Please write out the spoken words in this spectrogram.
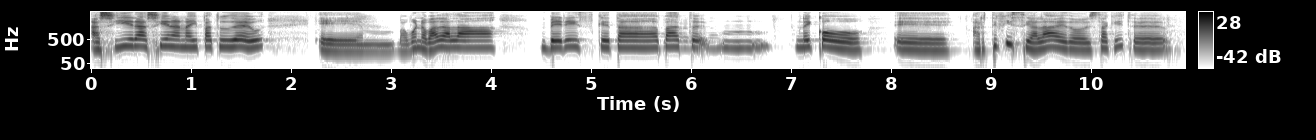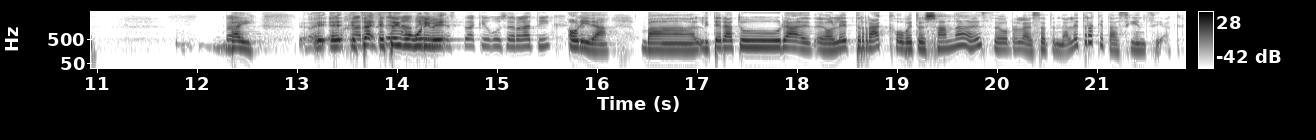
asiera, asiera nahi patu deu, e, ba, bueno, badala bereizketa bat, mm, nahiko e, artifiziala edo ez dakit, e, bai. bai. E- e- ez zaigu guri be- Ez dakigu zergatik. Hori da, ba, literatura, edo letrak, hobeto esan da, ez, horrela esaten da, letrak eta zientziak.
